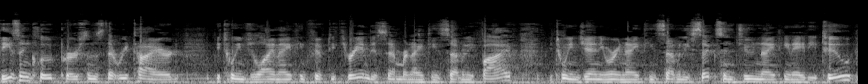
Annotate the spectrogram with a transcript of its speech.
These include persons that retired between July 1953 and December 1975, between January 1976 and June 1982,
